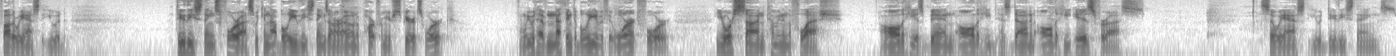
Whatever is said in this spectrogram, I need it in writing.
Father, we ask that you would do these things for us. We cannot believe these things on our own apart from your Spirit's work. And we would have nothing to believe if it weren't for your Son coming in the flesh all that He has been, all that He has done, and all that He is for us. So we ask that you would do these things.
